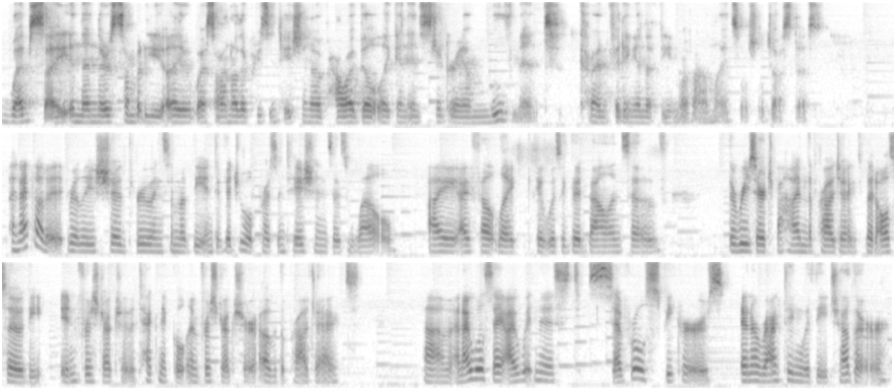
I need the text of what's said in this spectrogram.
website. And then there's somebody, I, I saw another presentation of how I built like an Instagram movement, kind of fitting in the theme of online social justice. And I thought it really showed through in some of the individual presentations as well. I, I felt like it was a good balance of the research behind the project, but also the infrastructure, the technical infrastructure of the project. Um, and I will say, I witnessed several speakers interacting with each other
